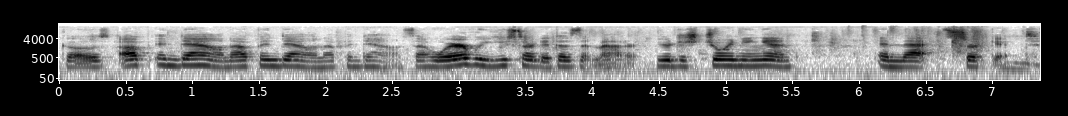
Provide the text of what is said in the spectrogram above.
goes up and down, up and down, up and down. So wherever you start, it doesn't matter. You're just joining in in that circuit.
